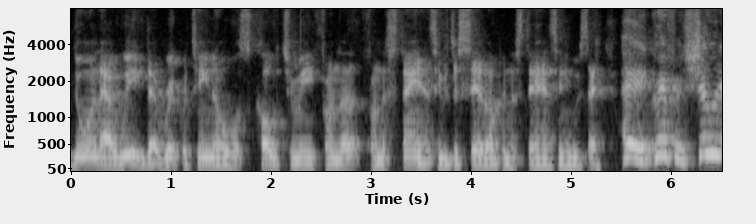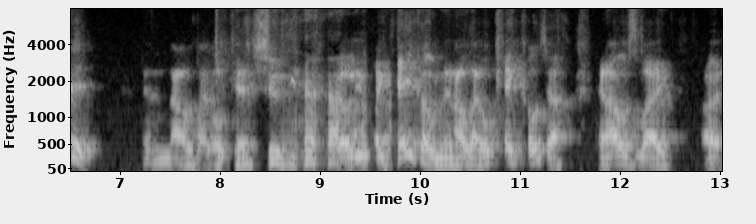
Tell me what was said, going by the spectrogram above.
during that week that Rick Pitino was coaching me from the from the stands. He was just sitting up in the stands and he would say, "Hey, Griffin, shoot it." And I was like, "Okay, shoot." you know, you like take them, and I was like, "Okay, coach." And I was like, I,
